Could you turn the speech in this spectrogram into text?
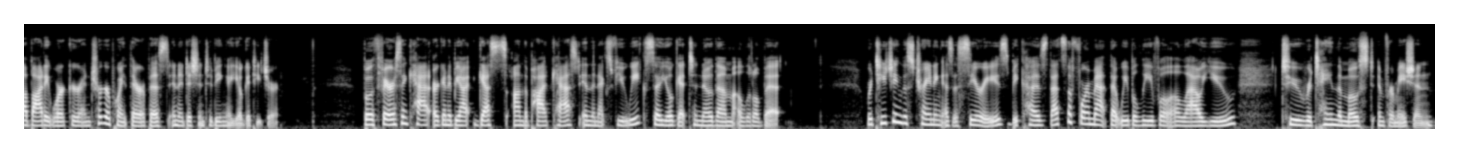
a body worker and trigger point therapist in addition to being a yoga teacher. Both Ferris and Kat are going to be uh, guests on the podcast in the next few weeks, so you'll get to know them a little bit. We're teaching this training as a series because that's the format that we believe will allow you to retain the most information.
